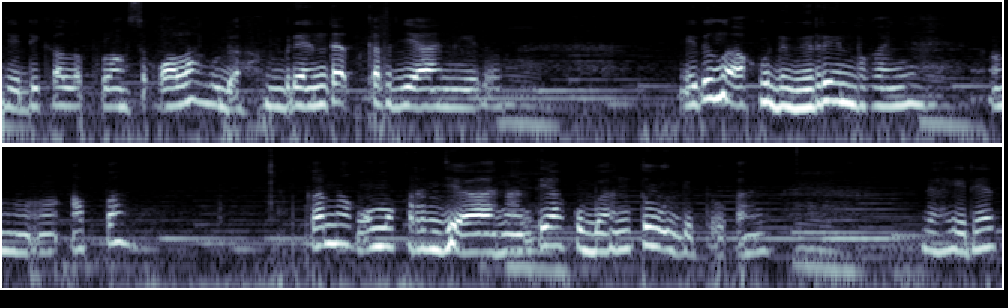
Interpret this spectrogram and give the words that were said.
Jadi kalau pulang sekolah udah berentet kerjaan gitu. Itu nggak aku dengerin pokoknya. Eh, apa? Kan aku mau kerja nanti aku bantu gitu kan. Hmm. Nah, akhirnya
